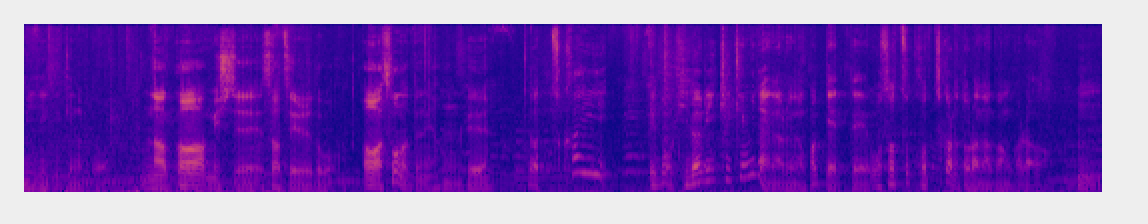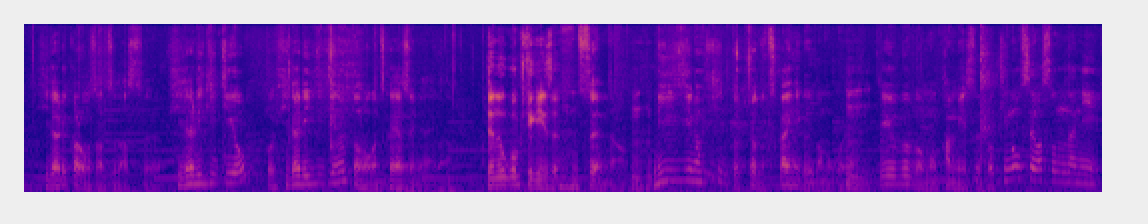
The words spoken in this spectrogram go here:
右利きの人は。中見して札入れるとこ。ああそうなってんねや、ん。へえだから使いえどう左利きみたいになるのかけってお札こっちから取らなあかんから。うん。左からお札出す。左利きよ？左利きの人の方が使いやすいんじゃないかな。手の動き的にする。そうやんな、右利きの人ちょっと使いにくいかもこれ、うん。っていう部分も加味すると機能性はそんなに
